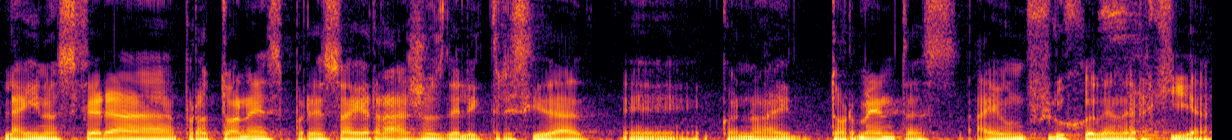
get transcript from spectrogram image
la ionosfera protones, por eso hay rayos de electricidad eh, cuando hay tormentas, hay un flujo de energía,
